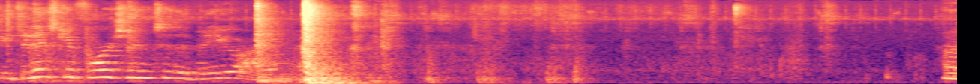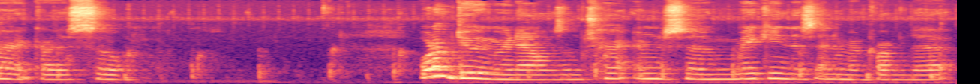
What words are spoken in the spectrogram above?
If you didn't skip forward to the video, I am back. Alright guys, so what I'm doing right now is I'm trying I'm just uh, making this enderman farm that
